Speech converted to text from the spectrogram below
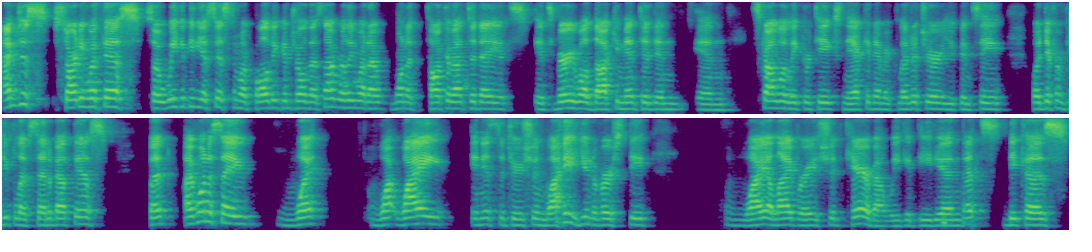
I'm just starting with this. So Wikipedia system of quality control, that's not really what I want to talk about today. It's, it's very well documented in, in scholarly critiques in the academic literature. You can see what different people have said about this. But I want to say what, what why an institution, why a university, why a library should care about Wikipedia. And that's because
